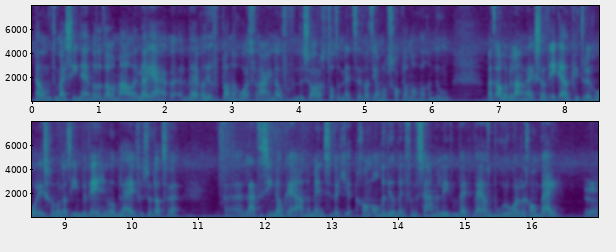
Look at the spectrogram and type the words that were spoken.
Nou, we moeten maar zien hè, wat het allemaal... Ja. Nou ja, we hebben al heel veel plannen gehoord van Arjen... over van de zorg tot en met eh, wat hij allemaal op Schokland nog wil gaan doen. Maar het allerbelangrijkste wat ik elke keer terug hoor... is gewoon dat hij in beweging wil blijven... zodat we laten zien ook hè, aan de mensen... dat je gewoon onderdeel bent van de samenleving. Wij, wij als boeren horen er gewoon bij. ja.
